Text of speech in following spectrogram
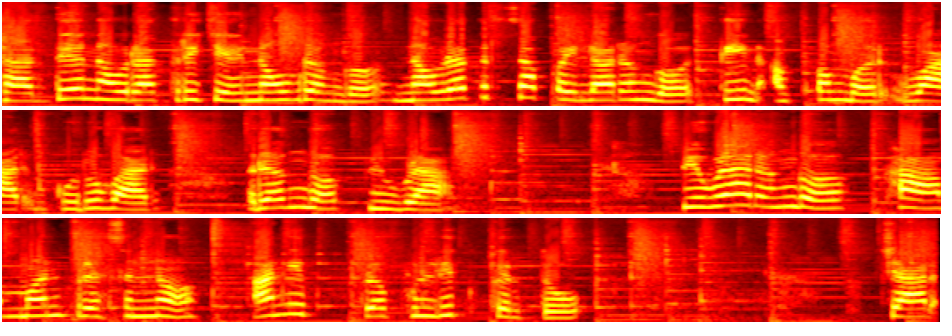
शारदीय नवरात्रीचे नऊ रंग. नवरात्रीचा पहिला रंग तीन ऑक्टोंबर वार गुरुवार रंग पिवळा. पिवळा रंग हा मन प्रसन्न आणि प्रफुल्लित करतो. चार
